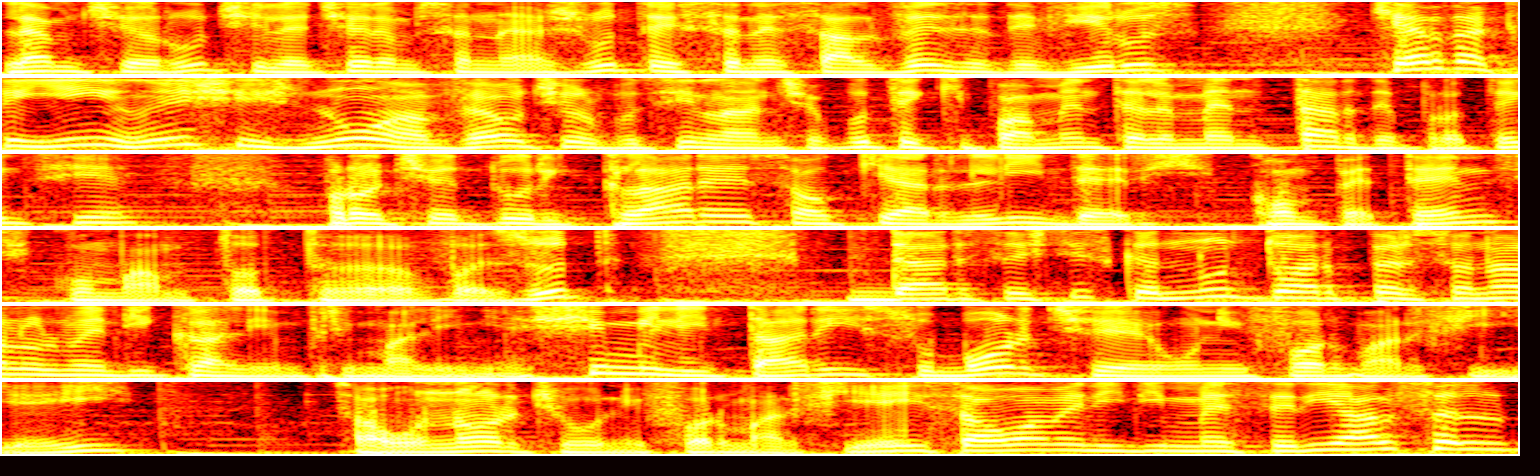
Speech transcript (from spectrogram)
le-am cerut și le cerem să ne ajute și să ne salveze de virus, chiar dacă ei înșiși nu aveau, cel puțin la început, echipament elementar de protecție, proceduri clare sau chiar lideri competenți, cum am tot uh, văzut, dar să știți că nu doar personalul medical e în prima linie, și militarii, sub orice uniform ar fi ei, sau în orice uniform ar fi ei, sau oamenii din meserie, altfel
